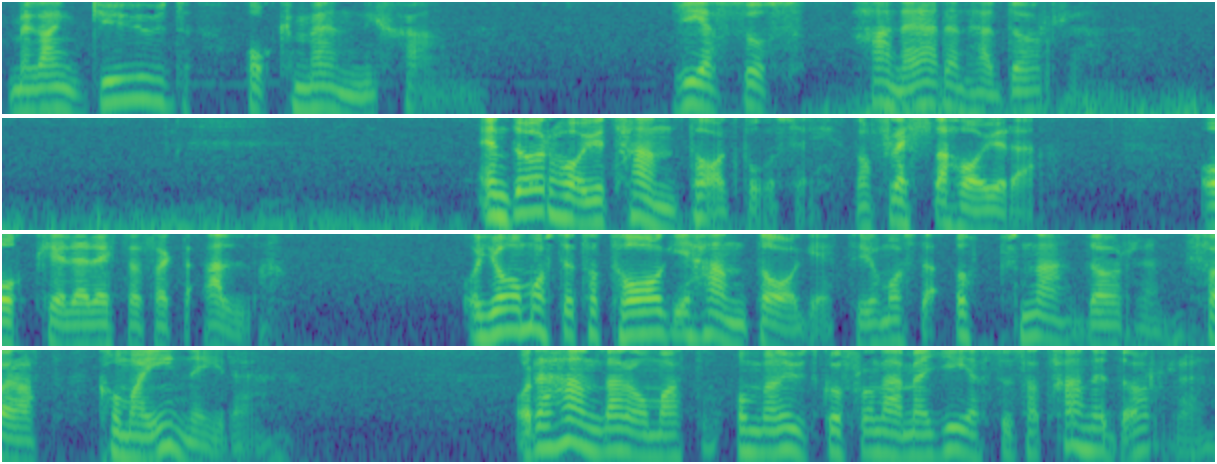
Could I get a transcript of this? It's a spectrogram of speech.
mellan Gud och människan. Jesus, han är den här dörren. En dörr har ju ett handtag på sig. De flesta har ju det. Och, eller rättare sagt alla. Och jag måste ta tag i handtaget. Jag måste öppna dörren för att komma in i den. Och det handlar om att om man utgår från det här med Jesus, att han är dörren.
